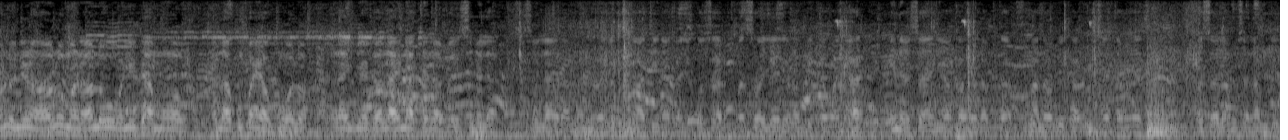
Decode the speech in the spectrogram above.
Ọlọ́run ní ràn ọlọ́run ràn lọ́wọ́ wọn ní dààmú wọn o. Ọlá kún fáyà kún ọlọ́. Ẹjọ́ ọlá iná àtẹnà fẹ́ símílà símílà ìrànmọ́ni rẹ̀ iná àti iná kàlẹ́ kó sọ̀rọ̀ fasọ́ọ̀lì lè rọ̀bì kàwá ní iná sáà ní ọkà wọlé ọ̀tà fúnmá náà bí kàrọ̀ ìṣẹ́ tàbí ẹ̀sìn Sen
